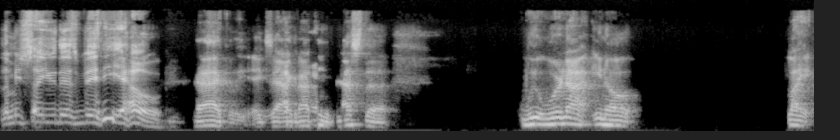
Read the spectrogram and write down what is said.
Let me show you this video. Exactly, exactly. I think that's the we we're not, you know, like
